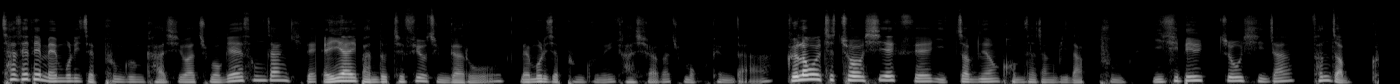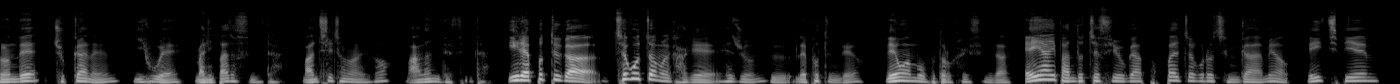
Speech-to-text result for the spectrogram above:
차세대 메모리 제품군 가시화 주목의 성장 기대 AI 반도체 수요 증가로 메모리 제품군의 가시화가 주목된다. 글로벌 최초 CXL 2.0 검사 장비 납품 21조 시장 선점. 그런데 주가는 이후에 많이 빠졌습니다. 17,000원에서 만원이 됐습니다. 이 레포트가 최고점을 가게 해준 그 레포트인데요. 내용 한번 보도록 하겠습니다. AI 반도체 수요가 폭발적으로 증가하며 HBM,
